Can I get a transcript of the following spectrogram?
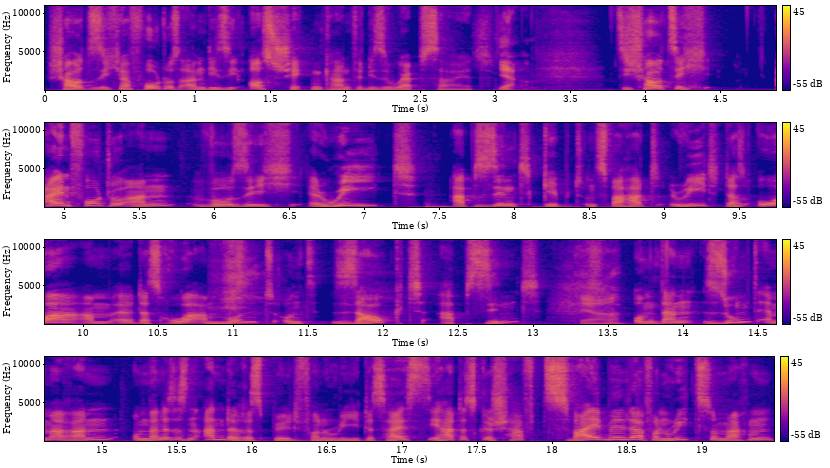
schaut sie sich ja Fotos an, die sie Oz schicken kann für diese Website. Ja. Sie schaut sich ein Foto an, wo sich Reed Absinth gibt. Und zwar hat Reed das Ohr am, äh, das Rohr am Mund und saugt Absinth. Ja. Und dann zoomt Emma ran und dann ist es ein anderes Bild von Reed. Das heißt, sie hat es geschafft, zwei Bilder von Reed zu machen,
